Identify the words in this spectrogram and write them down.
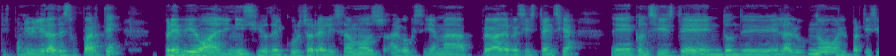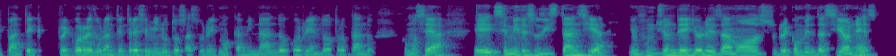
disponibilidad de su parte. Previo al inicio del curso realizamos algo que se llama prueba de resistencia. Eh, consiste en donde el alumno, el participante, recorre durante 13 minutos a su ritmo, caminando, corriendo, trotando, como sea, eh, se mide su distancia. En función de ello les damos recomendaciones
